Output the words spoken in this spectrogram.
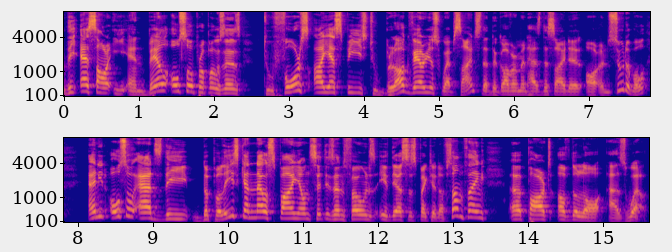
The SREN bill also proposes to force ISPs to block various websites that the government has decided are unsuitable, and it also adds the the police can now spy on citizen phones if they're suspected of something, a part of the law as well.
